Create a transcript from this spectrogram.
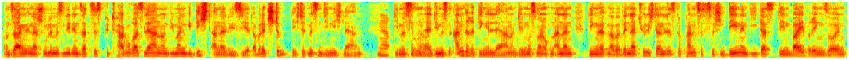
und sagen, in der Schule müssen die den Satz des Pythagoras lernen und wie man ein Gedicht analysiert. Aber das stimmt nicht, das müssen die nicht lernen. Ja, die müssen, genau. äh, die müssen andere Dinge lernen und denen muss man auch in anderen Dingen helfen. Aber wenn natürlich dann eine Diskrepanz ist zwischen denen, die das denen beibringen sollen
